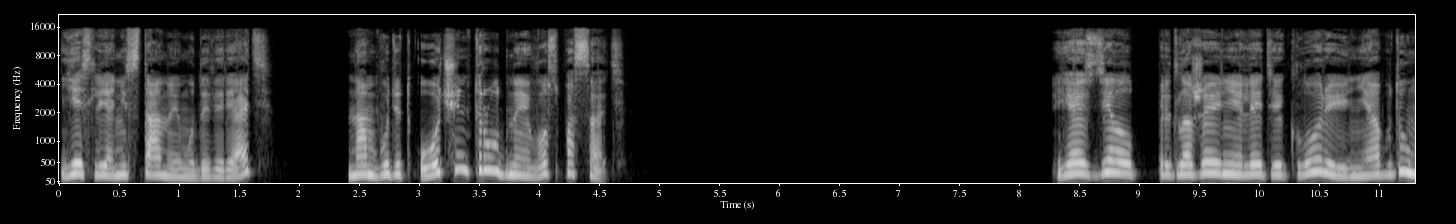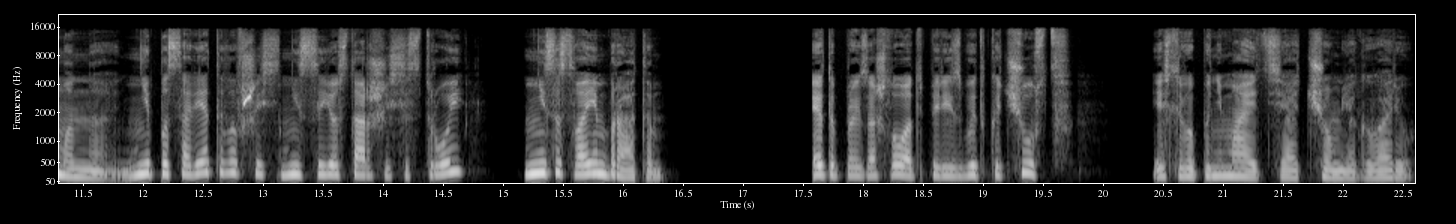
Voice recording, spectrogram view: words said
Если я не стану ему доверять, нам будет очень трудно его спасать. Я сделал предложение леди Глории необдуманно, не посоветовавшись ни с ее старшей сестрой, ни со своим братом. Это произошло от переизбытка чувств, если вы понимаете, о чем я говорю.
